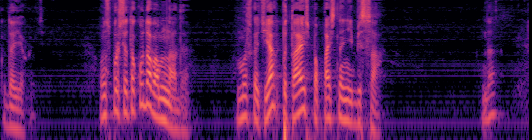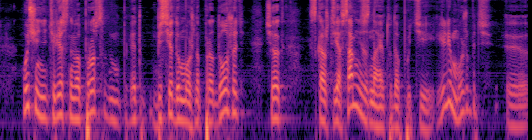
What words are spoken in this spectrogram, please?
куда ехать. Он спросит, а куда вам надо? Можно сказать, я пытаюсь попасть на небеса. Да? Очень интересный вопрос. Эту беседу можно продолжить. Человек скажет, я сам не знаю туда пути. Или, может быть, э,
